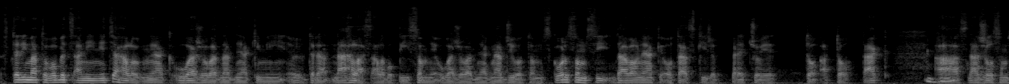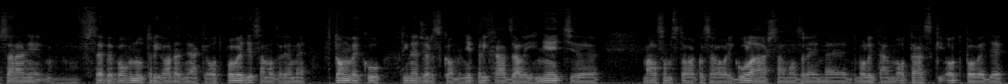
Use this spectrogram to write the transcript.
vtedy ma to vôbec ani neťahalo nejak uvažovať nad nejakými, e, teda nahlas alebo písomne uvažovať nejak nad životom. Skôr som si dával nejaké otázky, že prečo je to a to tak a snažil som sa na ne v sebe vo vnútri hľadať nejaké odpovede. Samozrejme, v tom veku tínedžerskom neprichádzali hneď. e, Mal som z toho, ako sa hovorí, guláš, samozrejme. Boli tam otázky, odpovede.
